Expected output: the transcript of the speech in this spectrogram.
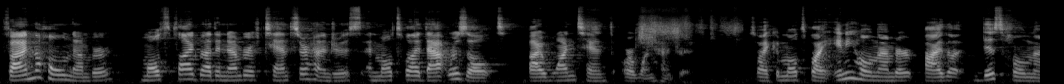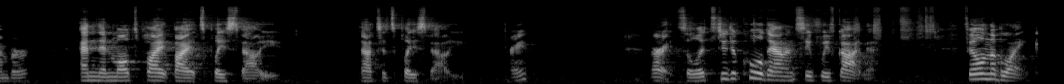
Find the whole number multiplied by the number of tenths or hundredths and multiply that result by one tenth or one hundredth. So I can multiply any whole number by the this whole number and then multiply it by its place value. That's its place value, right? All right, so let's do the cool down and see if we've gotten it. Fill in the blank.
